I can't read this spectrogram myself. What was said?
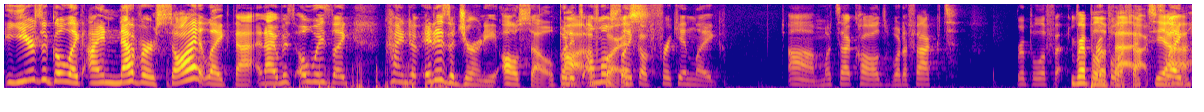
years ago, like I never saw it like that, and I was always like, kind of. It is a journey, also, but Uh, it's almost like a freaking like, um, what's that called? What effect? Ripple effect. Ripple effect, yeah. Like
